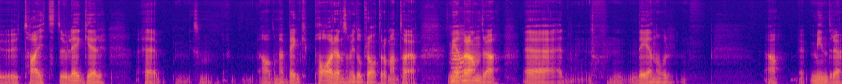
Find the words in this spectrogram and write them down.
hur tight du lägger eh, liksom, ja, de här bänkparen som vi då pratar om antar jag. Med Ja. varandra. Eh, det är nog ja, mindre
